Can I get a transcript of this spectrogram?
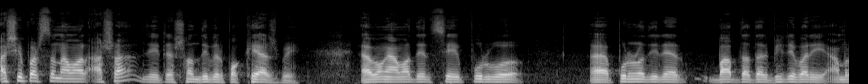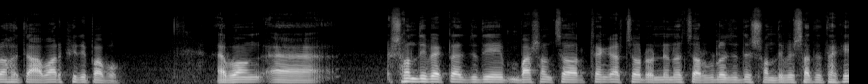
আশি পার্সেন্ট আমার আশা যে এটা সন্দীপের পক্ষে আসবে এবং আমাদের সেই পূর্ব পুরনো দিনের বাপদাদার ভিটে বাড়ি আমরা হয়তো আবার ফিরে পাবো। এবং সন্দ্বীপ একটা যদি বাসান চর ঠেঙ্গার চর, অন্যান্য চরগুলো যদি সন্দ্বীপের সাথে থাকে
